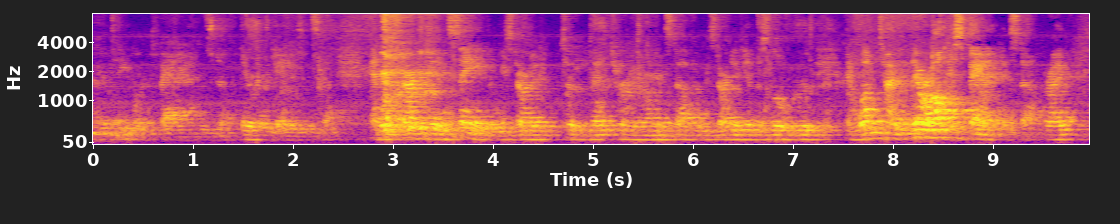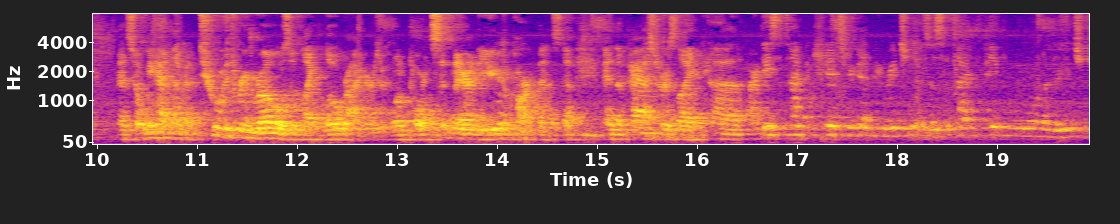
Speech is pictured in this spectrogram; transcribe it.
and. They weren't bad and stuff. They were in gangs and stuff. And we started getting saved, and we started to mentor them and stuff, and we started getting this little group. And one time, they were all Hispanic and stuff, right? And so we had like a two or three rows of like lowriders at one point sitting there in the youth department and stuff. And the pastor is like, uh, Are these the type of kids you're going to be reaching? Is this the type of people we want to reach?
